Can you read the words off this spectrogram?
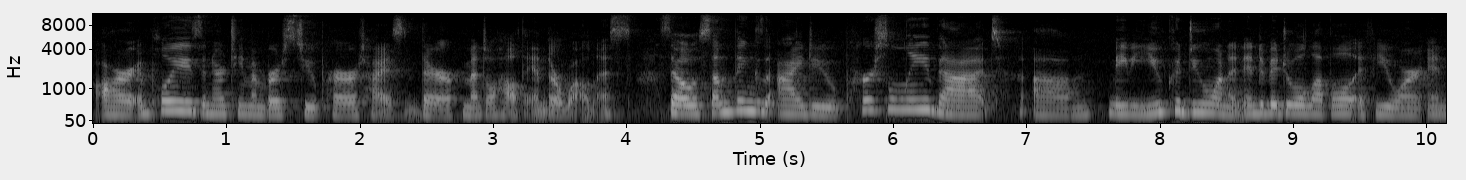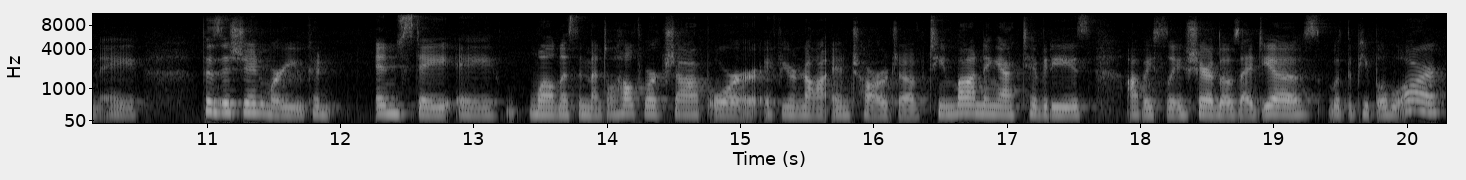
our employees and our team members to prioritize their mental health and their wellness. So, some things I do personally that um, maybe you could do on an individual level if you aren't in a position where you could instate a wellness and mental health workshop, or if you're not in charge of team bonding activities, obviously share those ideas with the people who are.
